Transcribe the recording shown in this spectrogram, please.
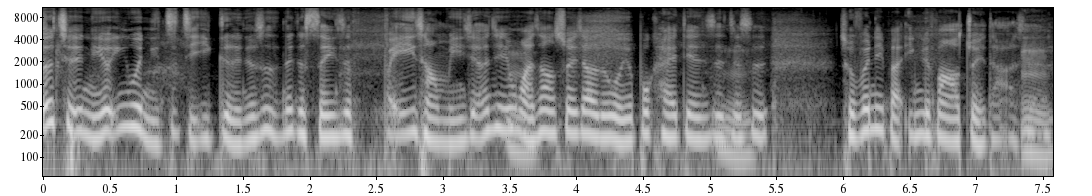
而且你又因为你自己一个人，就是那个声音是非常明显，而且你嗯。晚上睡觉如果又不开电视，嗯。就是除非你把音乐放到最大声嗯，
